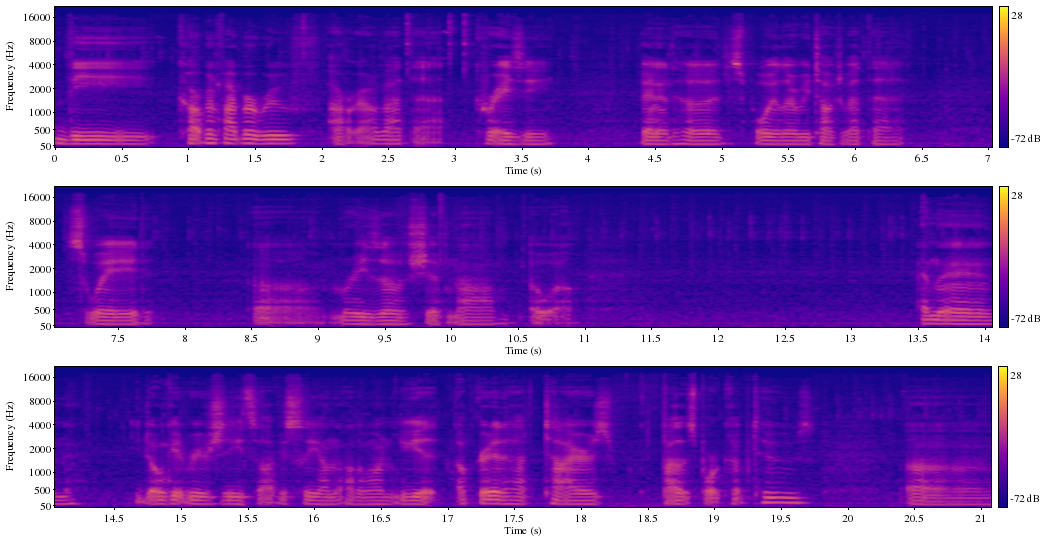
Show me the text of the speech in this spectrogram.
The carbon fiber roof, I forgot about that. Crazy. Vented hood, spoiler, we talked about that. Suede, uh, Morizo shift knob. Oh well. And then you don't get rear seats, obviously, on the other one. You get upgraded tires, Pilot Sport Cup 2s. Uh,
